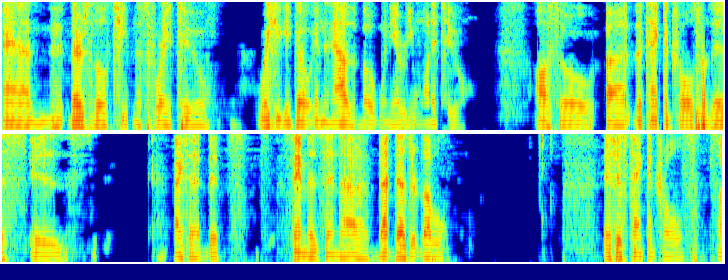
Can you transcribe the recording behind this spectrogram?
And there's a little cheapness for you too. Wish you could go in and out of the boat whenever you wanted to. Also, uh, the tank controls for this is, like I said, it's same as in uh, that desert level. It's just tank controls, so.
